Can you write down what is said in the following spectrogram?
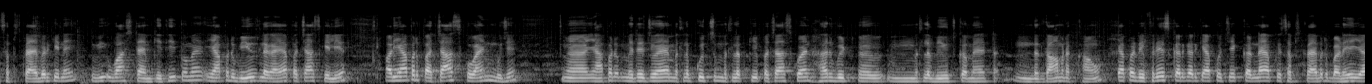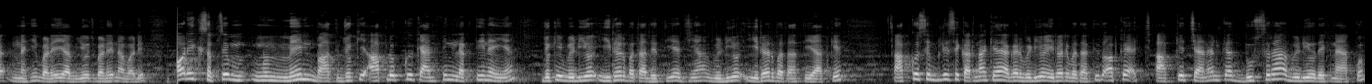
सब्सक्राइबर की नहीं वास्ट टाइम की थी तो मैं यहाँ पर व्यूज़ लगाया पचास के लिए। और यहाँ पर पचास कोइन मुझे यहाँ पर मेरे जो है मतलब कुछ मतलब कि पचास कॉइन हर मतलब व्यूज़ का मैं दाम रखा हूँ। यहाँ पर रिफ्रेश कर करके आपको चेक करना है, आपके सब्सक्राइबर बढ़े या नहीं बढ़े या व्यूज़ बढ़े ना बढ़े। और एक सबसे मेन बात जो कि आप लोग को कैंपिंग लगती नहीं है, जो कि वीडियो ईरर बता देती है। जी हाँ वीडियो ईरर बताती है आपके। आपको सिंपली से करना क्या है, अगर वीडियो एरर बताती है तो आपके आपके चैनल का दूसरा वीडियो देखना है आपको।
